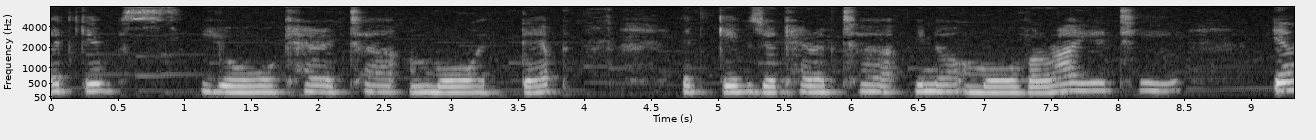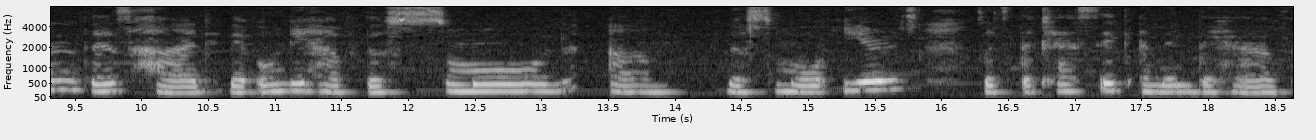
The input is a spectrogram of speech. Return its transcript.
it gives your character more depth. It gives your character, you know, more variety. In this HUD, they only have the small, um, the small ears. So it's the classic, and then they have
